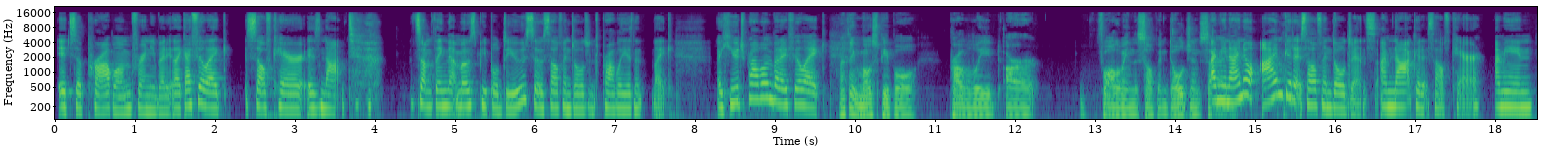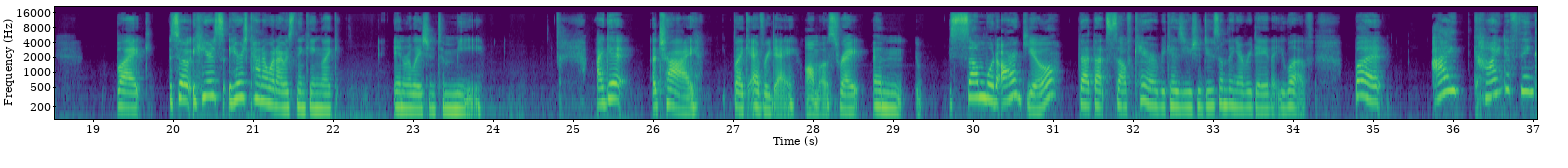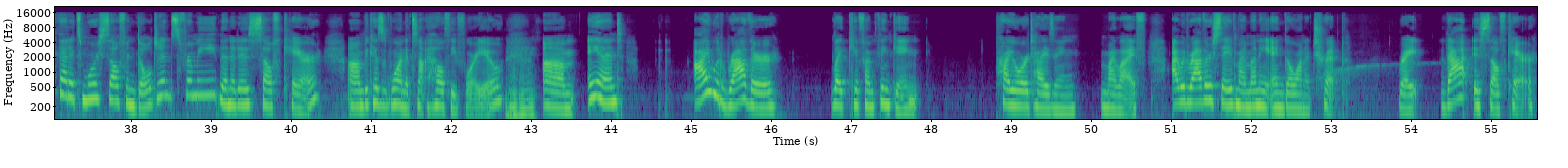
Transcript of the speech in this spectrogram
it's a problem for anybody. Like, I feel like self care is not something that most people do. So self indulgence probably isn't like a huge problem, but I feel like I think most people probably are following the self indulgence side. I mean, I know I'm good at self indulgence. I'm not good at self care. I mean, like so here's here's kind of what I was thinking like in relation to me. I get a chai like every day almost, right? And some would argue that that's self care because you should do something every day that you love. But I kind of think that it's more self indulgence for me than it is self care um, because, one, it's not healthy for you. hmm Um, and I would rather, like, if I'm thinking prioritizing my life, I would rather save my money and go on a trip, right? That is self care.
